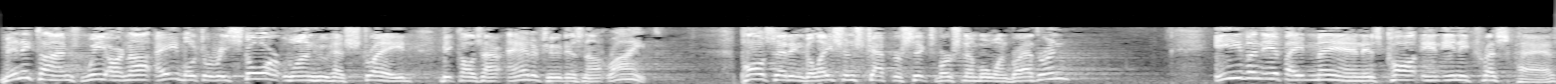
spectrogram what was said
Many times we are not able to restore one who has strayed because our attitude is not right. Paul said in Galatians chapter 6 verse number 1, Brethren, even if a man is caught in any trespass,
